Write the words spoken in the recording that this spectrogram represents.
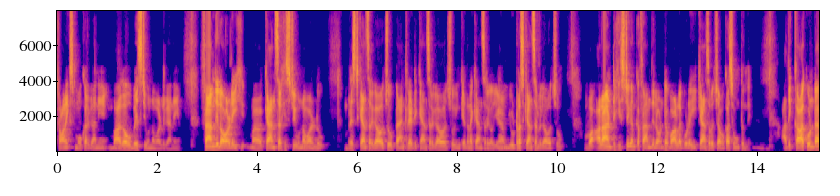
క్రానిక్ స్మోకర్ కానీ బాగా ఒబేసిటీ ఉన్నవాళ్ళు కానీ ఫ్యామిలీలో ఆల్రెడీ క్యాన్సర్ హిస్టరీ ఉన్నవాళ్ళు బ్రెస్ట్ క్యాన్సర్ కావచ్చు ప్యాంక్రియాటిక్ క్యాన్సర్ కావచ్చు ఇంకేదైనా క్యాన్సర్ కావచ్చు యూట్రస్ క్యాన్సర్లు కావచ్చు అలాంటి హిస్టరీ కనుక ఫ్యామిలీలో ఉంటే వాళ్ళకు కూడా ఈ క్యాన్సర్ వచ్చే అవకాశం ఉంటుంది. అది కాకుండా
